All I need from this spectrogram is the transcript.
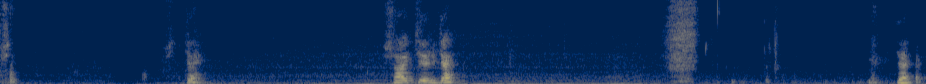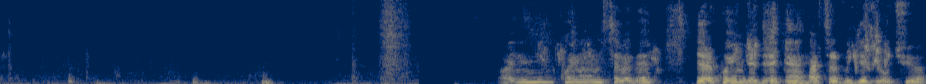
Şşt. Şşt, Gel. Şakir gel. Gel. Aynayı koymamın sebebi yere koyunca direkt e, her tarafı geziyor, uçuyor.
